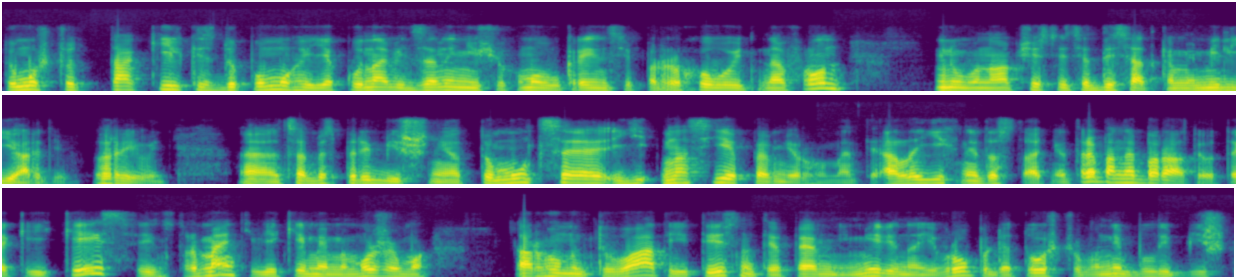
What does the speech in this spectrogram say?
Тому що та кількість допомоги, яку навіть за нинішніх умов українці перераховують на фронт, ну вона обчислюється десятками мільярдів гривень. Е, Це без перебільшення. Тому це у нас є певні аргументи, але їх недостатньо. Треба набирати отакий кейс інструментів, якими ми можемо аргументувати і тиснути в певній мірі на Європу для того, щоб вони були більш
